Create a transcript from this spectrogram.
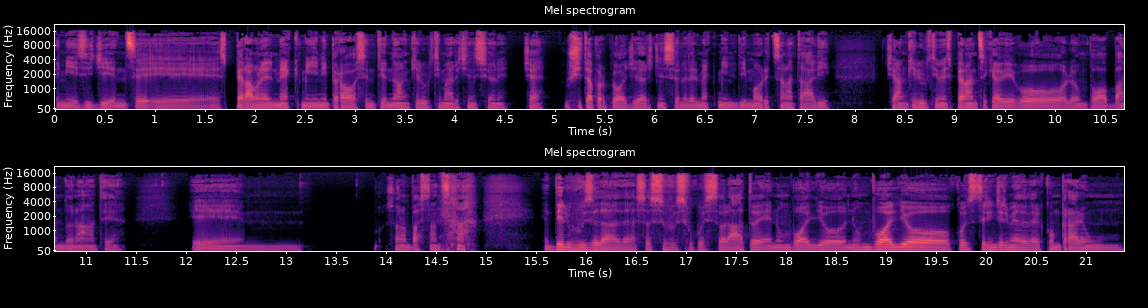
le mie esigenze e speravo nel Mac mini, però sentendo anche l'ultima recensione, cioè uscita proprio oggi la recensione del Mac mini di Maurizio Natali, cioè anche le ultime speranze che avevo le ho un po' abbandonate. E mm, sono abbastanza deluso da, da, su, su, questo lato e non voglio, non voglio costringermi a dover comprare un,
